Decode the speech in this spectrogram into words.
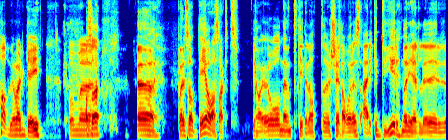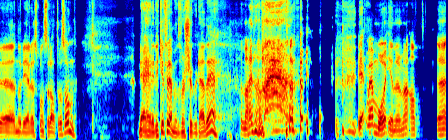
hadde jo vært gøy om eh, Altså, uh, bare så det òg er sagt. Vi har jo nevnt tidligere at eh, sjela vår er ikke dyr når det gjelder, eh, når det gjelder sponsorater og sånn. Men jeg er heller ikke fremmed for sugar daddy. Nei, nei, nei. jeg, jeg må innrømme at eh,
